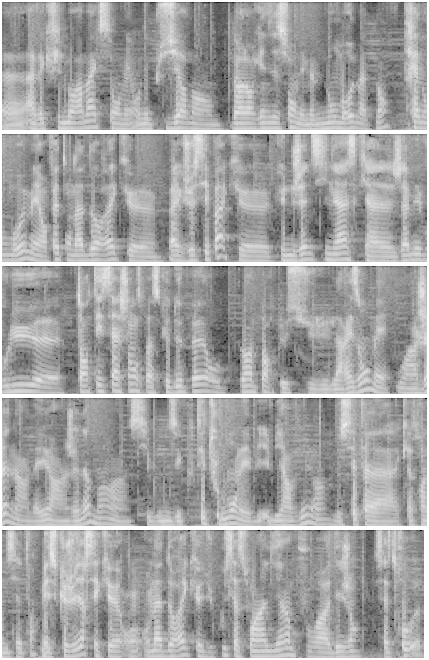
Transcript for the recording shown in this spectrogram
euh, avec Filmoramax. On est, on est plusieurs dans, dans l'organisation. On est même nombreux maintenant, très nombreux. Mais en fait, on adorerait que, bah, que je sais pas, que qu'une jeune cinéaste qui a jamais voulu euh, tenter sa chance parce que de peur ou peu importe le, la raison, mais ou un jeune, hein, d'ailleurs un jeune homme. hein, si vous nous écoutez, tout le monde est, bienvenu, hein, de 7 à 97 ans. Mais ce que je veux dire, c'est qu'on on adorait que du coup, ça soit un lien pour euh, des gens. Ça se trouve,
